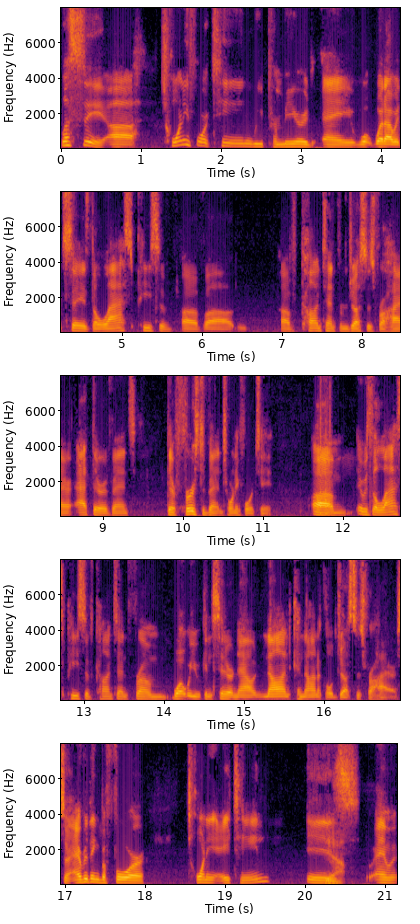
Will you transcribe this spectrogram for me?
Let's see. Uh, 2014, we premiered a what, what I would say is the last piece of of, uh, of content from Justice for Hire at their event, their first event in 2014. Um, it was the last piece of content from what we would consider now non-canonical Justice for Hire. So everything before 2018 is and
